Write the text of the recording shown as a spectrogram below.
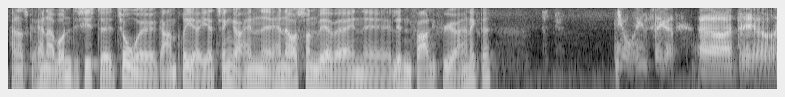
han har, han har vundet de sidste to øh, Grand Prix'er. Jeg tænker, han, øh, han er også sådan ved at være en øh, lidt en farlig fyr, er han ikke det? Og det, og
